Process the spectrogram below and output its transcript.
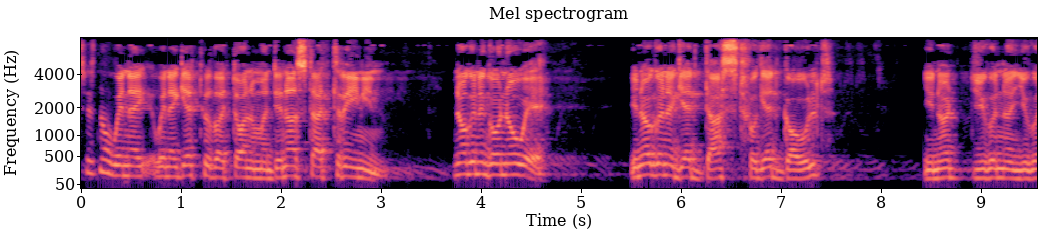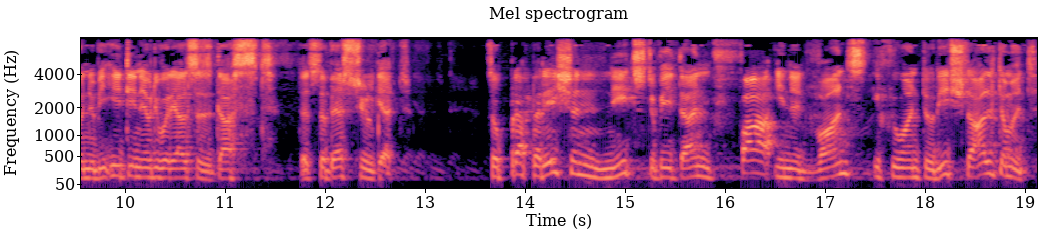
he says, no, when I, when I get to the tournament, then I'll start training. You're not going to go nowhere. You're not going to get dust, forget gold. You're not, you're going to, you're going to be eating everybody else's dust. That's the best you'll get. So preparation needs to be done far in advance if we want to reach the ultimate.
